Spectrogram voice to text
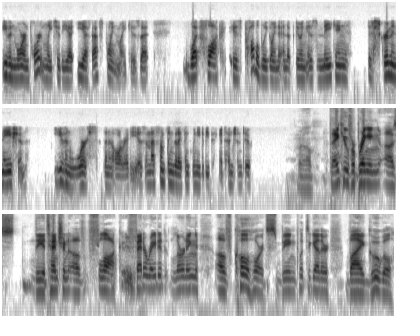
even more importantly, to the uh, EFF's point, Mike, is that what FLoC is probably going to end up doing is making discrimination even worse than it already is. And that's something that I think we need to be paying attention to. Well, thank you for bringing us the attention of FLoC, Federated Learning of Cohorts, being put together by Google.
